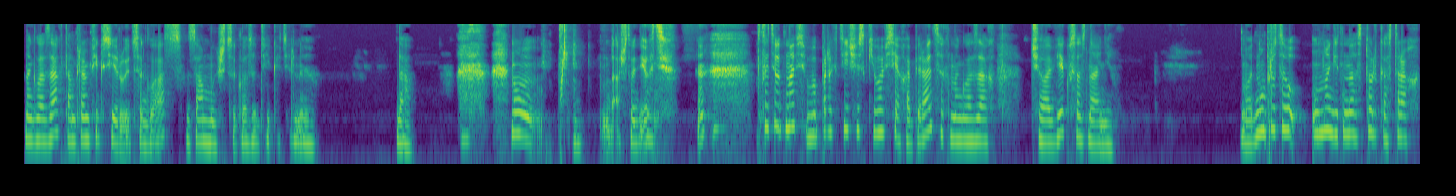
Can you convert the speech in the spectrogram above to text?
на глазах там прям фиксируется глаз за мышцы глазодвигательные. Да. Ну, да, что делать? Кстати, вот на практически во всех операциях на глазах человек в сознании. Вот. Ну, просто у многих настолько страх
